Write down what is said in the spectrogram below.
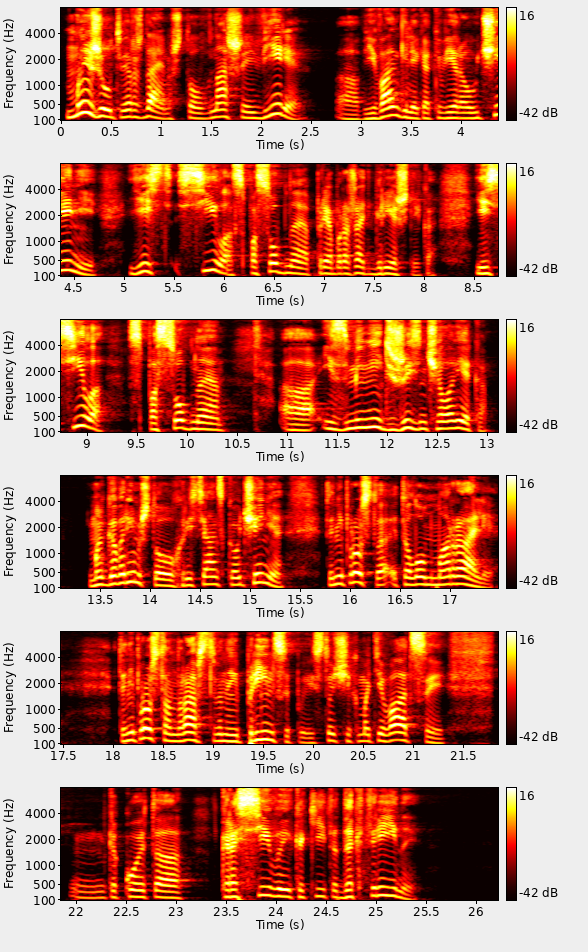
Мы же утверждаем, что в нашей вере, э, в Евангелии, как в вероучении, есть сила, способная преображать грешника. Есть сила, способная э, изменить жизнь человека. Мы говорим, что христианское учение – это не просто эталон морали – это не просто нравственные принципы, источник мотивации, какой-то красивые какие-то доктрины.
